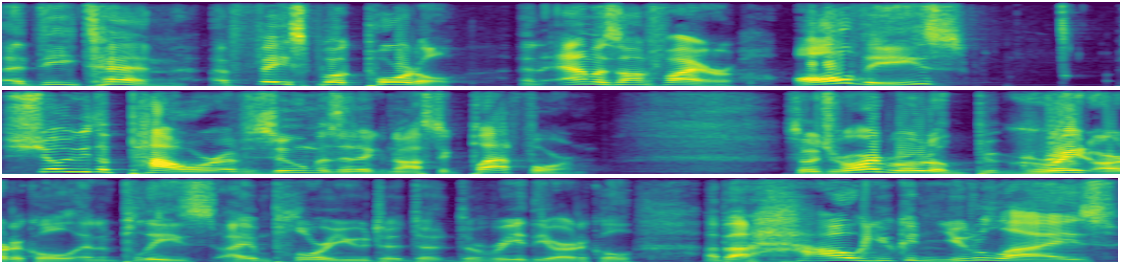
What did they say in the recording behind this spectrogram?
a DTEN, a Facebook portal, an Amazon Fire. All these show you the power of Zoom as an agnostic platform. So Gerard wrote a great article, and please, I implore you to, to, to read the article about how you can utilize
